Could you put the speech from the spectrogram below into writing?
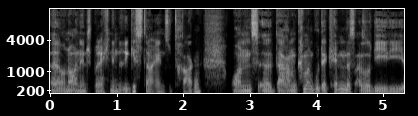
äh, und auch in entsprechenden Register einzutragen. Und äh, daran kann man gut erkennen, dass also die, die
